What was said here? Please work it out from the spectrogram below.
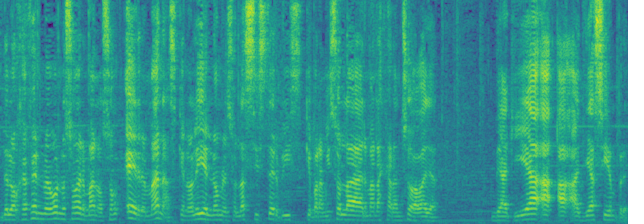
de los jefes nuevos no son hermanos, son hermanas, que no leí el nombre, son las Sister Bees, que para mí son las hermanas Caranchoa, vaya. De aquí a, allá siempre.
